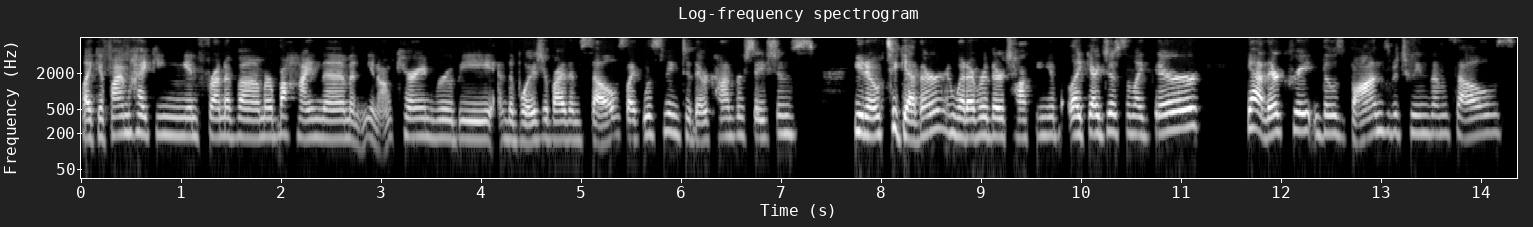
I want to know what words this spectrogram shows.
like if i'm hiking in front of them or behind them and you know i'm carrying ruby and the boys are by themselves like listening to their conversations you know, together and whatever they're talking about. Like I just am like they're yeah, they're creating those bonds between themselves.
